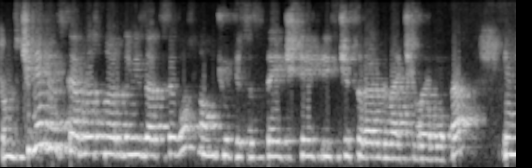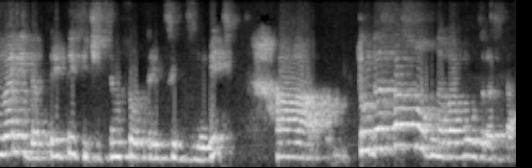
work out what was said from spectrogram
В Челябинской областной организации ВОЗ на учете состоит 4042 человека, инвалидов 3739, а, трудоспособного возраста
